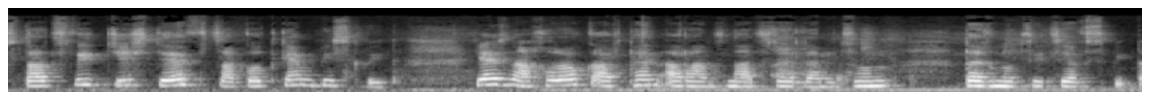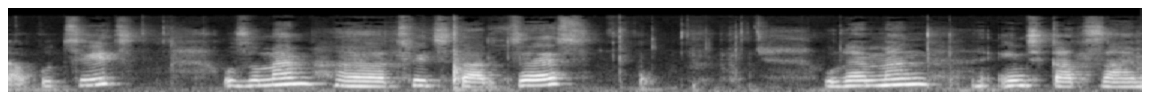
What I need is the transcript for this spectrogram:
ստացվի ճիշտ եւ ծակոտկեն բիսկվիտ։ Ես նախորոք արդեն առանձնացրել եմ ձուն դեղնուցից եւ սպիտակուցից։ Ուզում եմ ցույց տալ ձեզ Ուրեմն ինչ կաթսա եմ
